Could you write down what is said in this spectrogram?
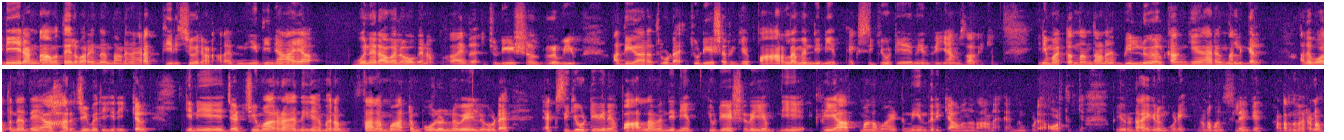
ഇനി രണ്ടാമത്തേൽ പറയുന്നത് എന്താണ്? നേരെ തിരിച്ചു വരികയാണ്. അതായത് നീതിന്യായ പുനരവലോകനം അതായത് ജുഡീഷ്യൽ റിവ്യൂ അധികാരത്തിലൂടെ ജുഡീഷ്യറിക്ക് പാർലമെന്റിനെയും എക്സിക്യൂട്ടീവിനെയും നിയന്ത്രിക്കാൻ സാധിക്കും. ഇനി മറ്റൊന്ന് എന്താണ്? ബില്ലുകൾക്ക് അംഗീകാരം നൽകൽ അതുപോലെ തന്നെ ദയാഹർജി പരിഹരിക്കൽ ഇനി ജഡ്ജിമാരുടെ നിയമനം സ്ഥലം മാറ്റം പോലുള്ളവയിലൂടെ എക്സിക്യൂട്ടീവിനെ പാർലമെന്റിനെയും ജുഡീഷ്യറിയെയും നീ ക്രിയാത്മകമായിട്ട് നിയന്ത്രിക്കാവുന്നതാണ് എന്നും കൂടെ ഓർത്തിരിക്കുക. ഈ ഒരു ഡയഗ്രം കൂടി നിങ്ങളുടെ മനസ്സിലേക്ക് കടന്നു വരണം.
